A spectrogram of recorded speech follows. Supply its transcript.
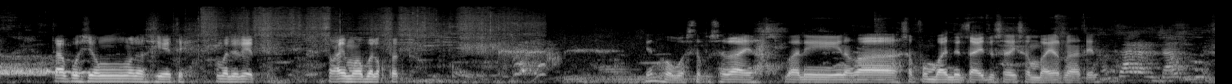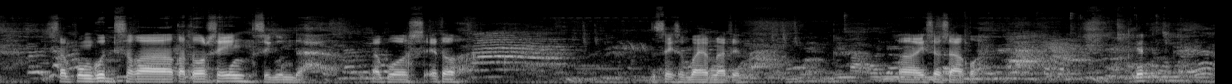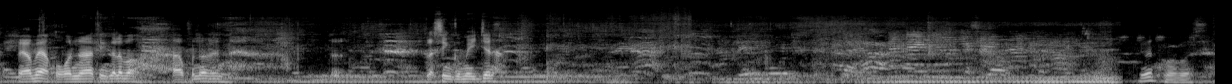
Tapos yung ano, 7, yung maliliit. Saka yung mga baloktot. Yan, hubos tapos na tayo. Bali, naka 10 bundle tayo doon sa isang buyer natin. 10 good, saka 14 segunda. Tapos, ito, sa isang buyer natin. Ah, isa sa ako. Yan. Maya maya, kukuha na natin kalabaw. Hapon na rin. Alas 5 medya na. Yun, mga boss.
